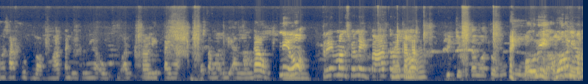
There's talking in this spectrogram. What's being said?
mga sakot ba. Hatag gid ko niya og kalipay nga basta maulian lang daw. Ni, oh. Three months pa na ipaaka. Na. Video kita mo to. Mauni, mauni ba?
